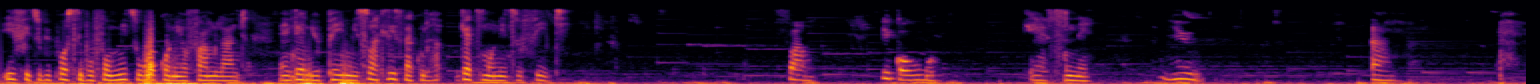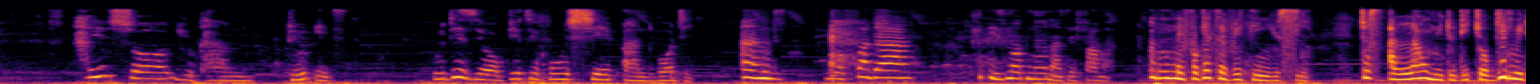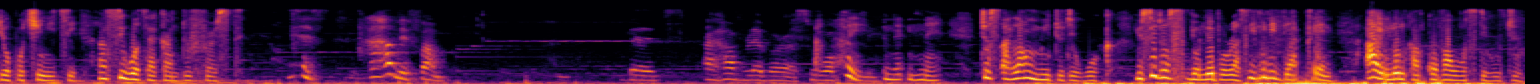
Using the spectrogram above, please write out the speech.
If it would be possible for me to work on your farmland and then you pay me so at least I could get money to feed. Farm. Iko Ugbo. Yes, Nne. You. Um, Are you sure you can do it? With this your beautiful shape and body. And your father is not known as a farmer. Mm, Nne, forget everything you see. Just allow me to do the job. Give me the opportunity and see what I can do first. Yes, I have a farm. But I have laborers who work for Hey, me. ne, ne, just allow me to do the work. You see those your laborers, even if they are ten, I alone can cover what they will do.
